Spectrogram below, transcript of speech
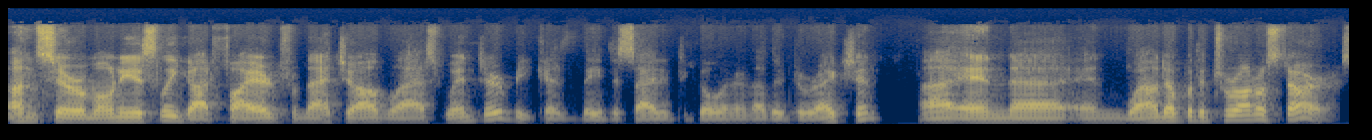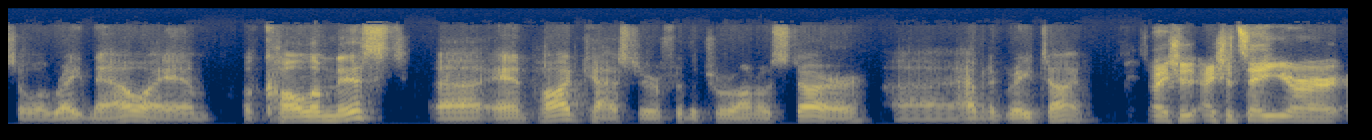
unceremoniously got fired from that job last winter because they decided to go in another direction. Uh, and uh, and wound up with the Toronto Star. So uh, right now I am a columnist uh, and podcaster for the Toronto Star, uh, having a great time. So I should I should say you're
